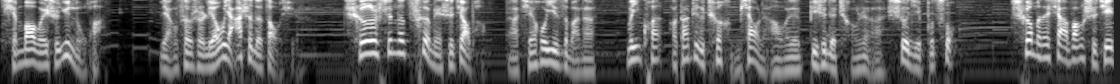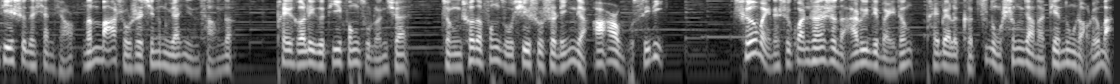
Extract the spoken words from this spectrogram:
前包围是运动化，两侧是獠牙式的造型，车身的侧面是轿跑啊，前后翼子板呢微宽啊，但这个车很漂亮啊，我就必须得承认啊，设计不错。车门的下方是阶梯式的线条，门把手是新能源隐藏的，配合了一个低风阻轮圈，整车的风阻系数是零点二二五 CD。车尾呢是贯穿式的 LED 尾灯，配备了可自动升降的电动扰流板。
